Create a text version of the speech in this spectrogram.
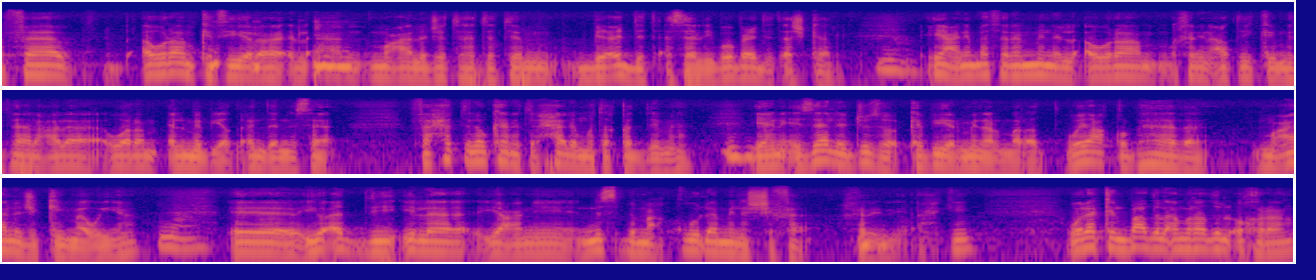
فأورام كثيرة الآن معالجتها تتم بعدة أساليب وبعدة أشكال. نعم. يعني مثلا من الأورام خليني أعطيك مثال على ورم المبيض عند النساء. فحتى لو كانت الحالة متقدمة يعني إزالة جزء كبير من المرض ويعقب هذا معالجة كيماوية نعم. آه، يؤدي إلى يعني نسبة معقولة من الشفاء خليني أحكي. ولكن بعض الأمراض الأخرى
